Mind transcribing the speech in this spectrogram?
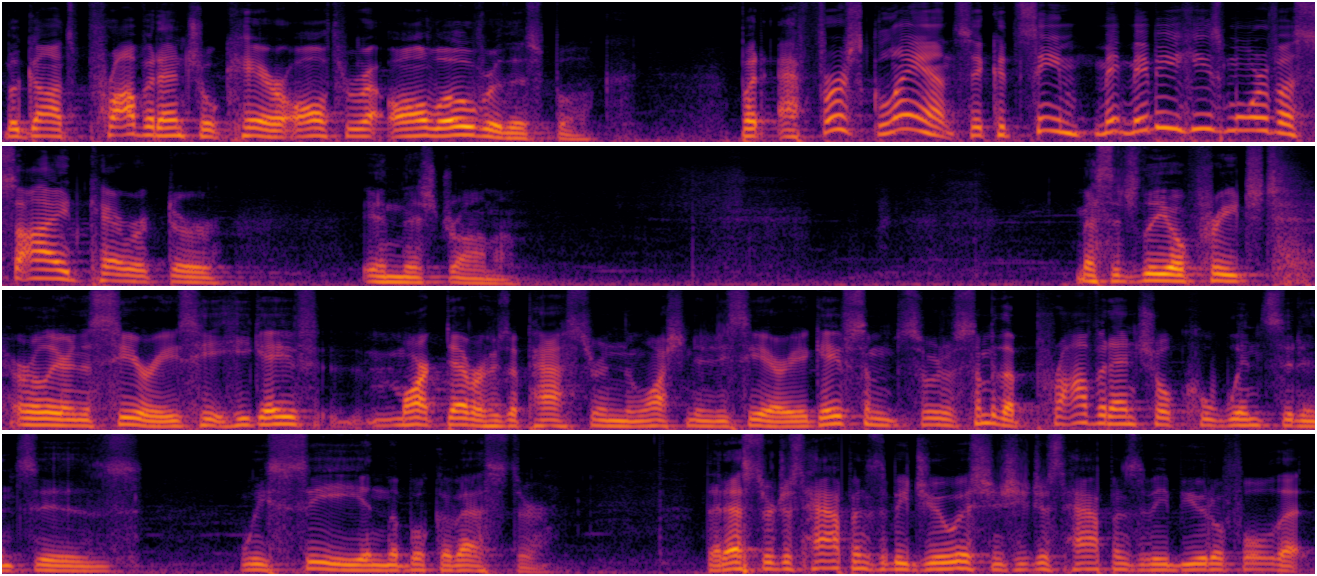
but God's providential care all through all over this book. But at first glance, it could seem maybe he's more of a side character in this drama. Message Leo preached earlier in the series, he, he gave Mark Dever, who's a pastor in the Washington, D.C. area, gave some sort of some of the providential coincidences we see in the book of Esther. That Esther just happens to be Jewish and she just happens to be beautiful, that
